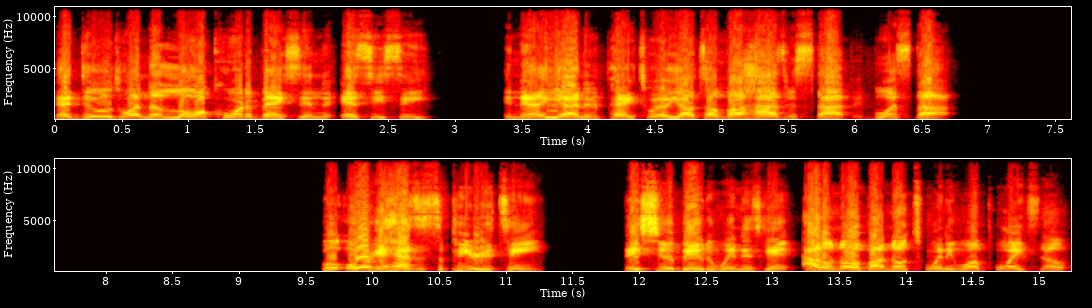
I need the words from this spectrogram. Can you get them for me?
That dude was one of the lower quarterbacks in the SEC. And now he out in the Pac 12. Y'all talking about Heisman? Stop it. Boy, stop. Well, Oregon has a superior team. They should be able to win this game. I don't know about no 21 points, though.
